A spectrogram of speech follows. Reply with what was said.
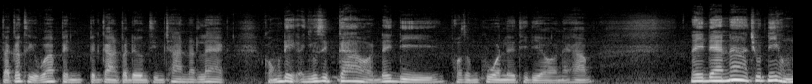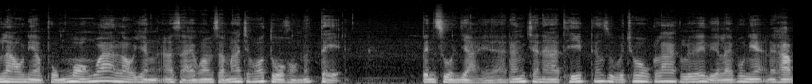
แต่ก็ถือว่าเป็นเป็นการประเดิมทีมชาตินัดแรก ของเด็กอายุ 19 ได้ดีพอสมควรเลยทีเดียวนะครับ ในแดนหน้าชุดนี้ของเราเนี่ยผมมองว่าเรายังอาศัยความสามารถเฉพาะตัวของนักเตะ เป็นส่วนใหญ่นะทั้งชนาทิพย์ทั้งสุภโชคลากเลื้อยหรืออะไรพวกนี้นะครับ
